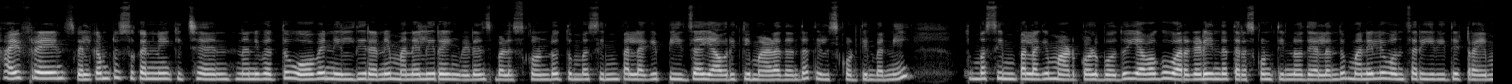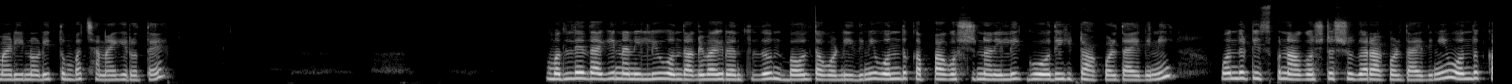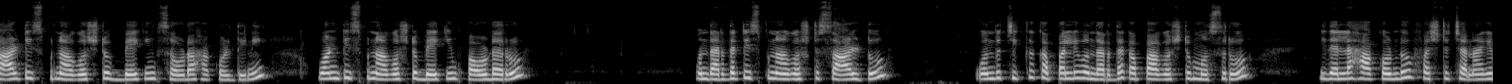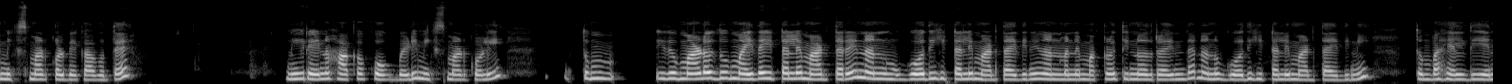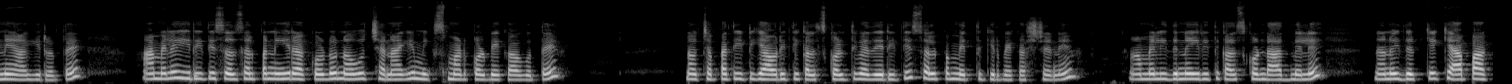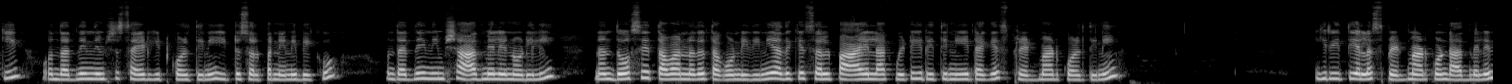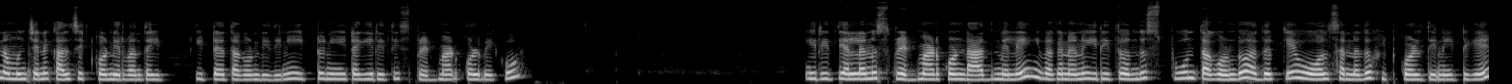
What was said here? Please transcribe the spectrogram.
Hi friends welcome to Sukanya kitchen ನಾನಿವತ್ತು oven ಇಲ್ದಿರನೇ ಮನೇಲಿರೋ ಇಂಗ್ರೀಡಿಯೆಂಟ್ಸ್ ಬಳಸ್ಕೊಂಡು ತುಂಬ ಸಿಂಪಲ್ಲಾಗಿ ಪಿಜ್ಜಾ ಯಾವ ರೀತಿ ಮಾಡೋದಂತ ತಿಳಿಸ್ಕೊಡ್ತೀನಿ ಬನ್ನಿ. ತುಂಬ ಸಿಂಪಲ್ಲಾಗಿ ಮಾಡ್ಕೊಳ್ಬೋದು. ಯಾವಾಗೂ ಹೊರಗಡೆಯಿಂದ ತರಿಸ್ಕೊಂಡು ತಿನ್ನೋದೇ ಅಲ್ಲಂದು ಮನೇಲಿ ಒಂದ್ಸರಿ ಈ ರೀತಿ ಟ್ರೈ ಮಾಡಿ ನೋಡಿ ತುಂಬ ಚೆನ್ನಾಗಿರುತ್ತೆ. ಮೊದಲನೇದಾಗಿ ನಾನು ಇಲ್ಲಿ ಒಂದು ಅಗಲವಾಗಿರೋಂಥದ್ದು ಒಂದು ಬೌಲ್ ತೊಗೊಂಡಿದ್ದೀನಿ. ಒಂದು ಕಪ್ ಆಗೋಷ್ಟು ನಾನಿಲ್ಲಿ ಗೋಧಿ ಹಿಟ್ಟು ಹಾಕ್ಕೊಳ್ತಾ ಇದ್ದೀನಿ. ಒಂದು ಟೀ ಸ್ಪೂನ್ ಆಗೋಷ್ಟು ಶುಗರ್ ಹಾಕ್ಕೊಳ್ತಾ ಇದ್ದೀನಿ. ಒಂದು ಕಾಲು ಟೀ ಸ್ಪೂನ್ ಆಗೋಷ್ಟು ಬೇಕಿಂಗ್ ಸೋಡಾ ಹಾಕ್ಕೊಳ್ತೀನಿ ಒನ್ ಟೀ ಸ್ಪೂನ್ ಆಗೋಷ್ಟು ಬೇಕಿಂಗ್ ಪೌಡರು. ಒಂದು ಅರ್ಧ ಟೀ ಸ್ಪೂನ್ ಆಗೋಷ್ಟು ಸಾಲ್ಟು. ಒಂದು ಚಿಕ್ಕ ಕಪ್ಪಲ್ಲಿ ಒಂದು ಅರ್ಧ ಕಪ್ ಆಗೋಷ್ಟು ಮೊಸರು. ಇದೆಲ್ಲ ಹಾಕ್ಕೊಂಡು ಫಸ್ಟ್ ಚೆನ್ನಾಗಿ ಮಿಕ್ಸ್ ಮಾಡ್ಕೊಳ್ಬೇಕಾಗುತ್ತೆ. ನೀರೇನು ಹಾಕೋಕ್ಕೆ ಹೋಗಬೇಡಿ, ಮಿಕ್ಸ್ ಮಾಡ್ಕೊಳ್ಳಿ. ತುಂಬ ಇದು ಮಾಡೋದು ಮೈದಾ ಹಿಟ್ಟಲ್ಲೇ ಮಾಡ್ತಾರೆ. ನಾನು ಗೋಧಿ ಹಿಟ್ಟಲ್ಲಿ ಮಾಡ್ತಾ ಇದ್ದೀನಿ. ನನ್ನ ಮನೆ ಮಕ್ಕಳು ತಿನ್ನೋದ್ರಿಂದ ನಾನು ಗೋಧಿ ಹಿಟ್ಟಲ್ಲಿ ಮಾಡ್ತಾ ಇದ್ದೀನಿ. ತುಂಬ ಹೆಲ್ದಿಯೇ ಆಗಿರುತ್ತೆ. ಆಮೇಲೆ ಈ ರೀತಿ ಸ್ವಲ್ಪ ಸ್ವಲ್ಪ ನೀರು ಹಾಕ್ಕೊಂಡು ನಾವು ಚೆನ್ನಾಗಿ ಮಿಕ್ಸ್ ಮಾಡ್ಕೊಳ್ಬೇಕಾಗುತ್ತೆ. ನಾವು ಚಪಾತಿ ಹಿಟ್ಟಿಗೆ ಯಾವ ರೀತಿ ಕಲಿಸ್ಕೊಳ್ತೀವಿ ಅದೇ ರೀತಿ ಸ್ವಲ್ಪ ಮೆತ್ತಗಿರ್ಬೇಕಷ್ಟೇ ಆಮೇಲೆ ಇದನ್ನು ಈ ರೀತಿ ಕಲಿಸ್ಕೊಂಡಾದ್ಮೇಲೆ ನಾನು ಇದಕ್ಕೆ ಕ್ಯಾಪ್ ಹಾಕಿ ಒಂದು ಹದಿನೈದು ನಿಮಿಷ ಸೈಡ್ಗೆ ಇಟ್ಕೊಳ್ತೀನಿ. ಇಟ್ಟು ಸ್ವಲ್ಪ ನೆನಿಬೇಕು. ಒಂದು ಹದಿನೈದು ನಿಮಿಷ ಆದಮೇಲೆ ನೋಡಿಲಿ ನಾನು ದೋಸೆ ತವ ಅನ್ನೋದು ತಗೊಂಡಿದ್ದೀನಿ ಅದಕ್ಕೆ ಸ್ವಲ್ಪ ಆಯಿಲ್ ಹಾಕ್ಬಿಟ್ಟು ಈ ರೀತಿ ನೀಟಾಗಿ ಸ್ಪ್ರೆಡ್ ಮಾಡ್ಕೊಳ್ತೀನಿ. ಈ ರೀತಿ ಎಲ್ಲ ಸ್ಪ್ರೆಡ್ ಮಾಡ್ಕೊಂಡಾದ್ಮೇಲೆ ನಾನು ಮುಂಚೆನೆ ಕಲಸಿಟ್ಕೊಂಡಿರುವಂಥ ಹಿಟ್ಟು ಹಿಟ್ಟು ತಗೊಂಡಿದ್ದೀನಿ ಹಿಟ್ಟು ನೀಟಾಗಿ ಈ ರೀತಿ ಸ್ಪ್ರೆಡ್ ಮಾಡ್ಕೊಳ್ಬೇಕು. ಈ ರೀತಿ ಎಲ್ಲನೂ ಸ್ಪ್ರೆಡ್ ಮಾಡ್ಕೊಂಡಾದ್ಮೇಲೆ ಇವಾಗ ನಾನು ಈ ರೀತಿ ಒಂದು ಸ್ಪೂನ್ ತಗೊಂಡು ಅದಕ್ಕೆ ಹೋಲ್ಸ್ ಅನ್ನೋದು ಇಟ್ಕೊಳ್ತೀನಿ ಹಿಟ್ಟಿಗೆ.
